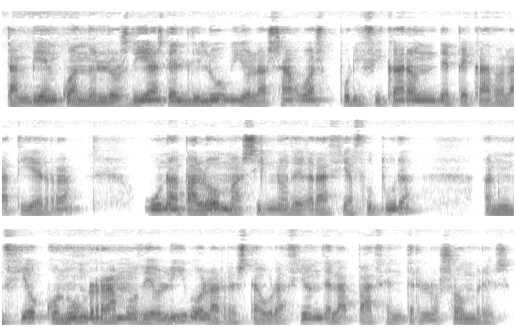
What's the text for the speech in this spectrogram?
También cuando en los días del diluvio las aguas purificaron de pecado la tierra, una paloma, signo de gracia futura, anunció con un ramo de olivo la restauración de la paz entre los hombres.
